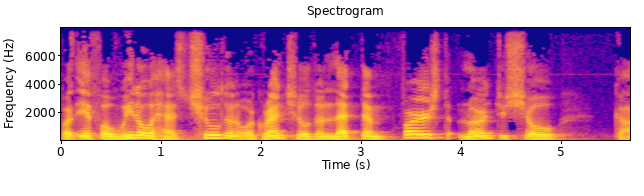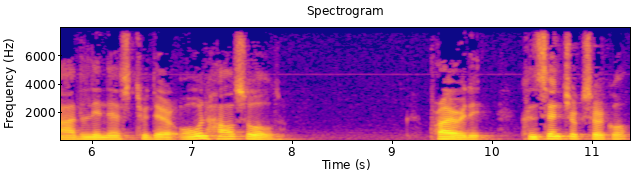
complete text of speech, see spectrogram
But if a widow has children or grandchildren, let them first learn to show godliness to their own household. Priority, concentric circle,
